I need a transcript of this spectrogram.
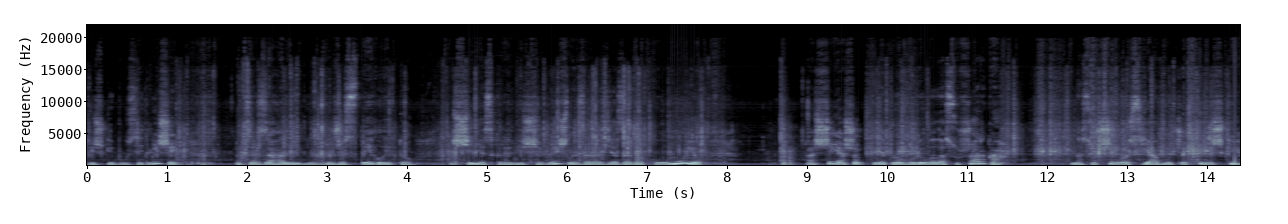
трішки був світліший. Це взагалі був дуже стиглий, то ще яскравіші вийшли. Зараз я завакуумую. А ще я, щоб не прогулювала сушарка, насушила ось яблучок трішки.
